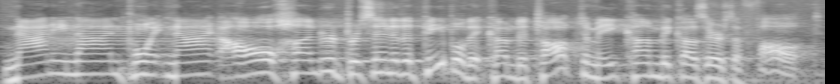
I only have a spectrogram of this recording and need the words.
99.9, all 100% of the people that come to talk to me come because there's a fault.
